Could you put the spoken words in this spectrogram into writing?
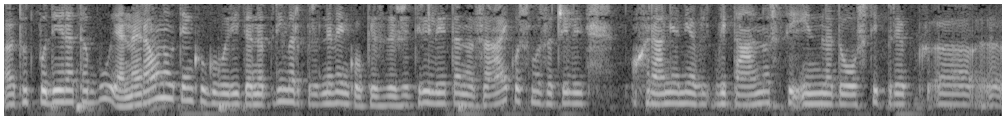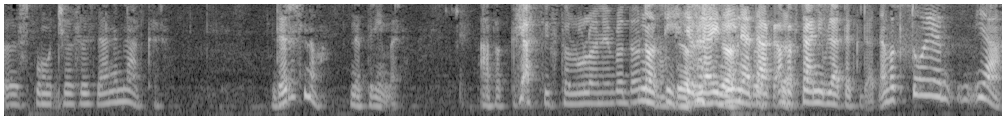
Eh, Tudi podira tabuje. Ne ravno v tem, ko govorite, naprimer, pred ne vem, koliko je zdaj, že tri leta nazaj, ko smo začeli ohranjanje vitalnosti in mladosti prek, uh, s pomočjo zvezdane mlakar. Drzno, naprimer. Ampak Ja, tisto lulanje je bilo drzno. No, tiste je bila edina ja, taka, ja. ampak ta ni bila takrat. Ampak to je, ja,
